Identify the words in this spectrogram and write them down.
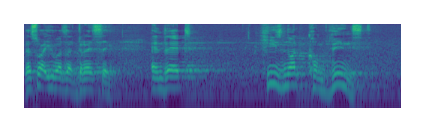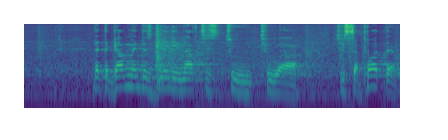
That's what he was addressing. And that he's not convinced that the government is doing enough to, to, to, uh, to support them.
